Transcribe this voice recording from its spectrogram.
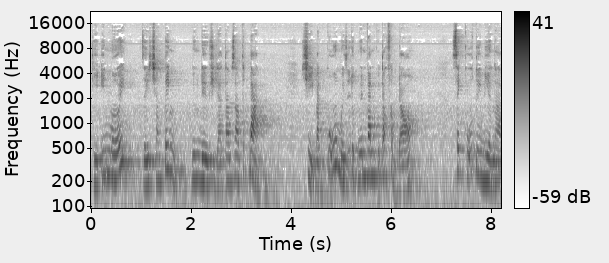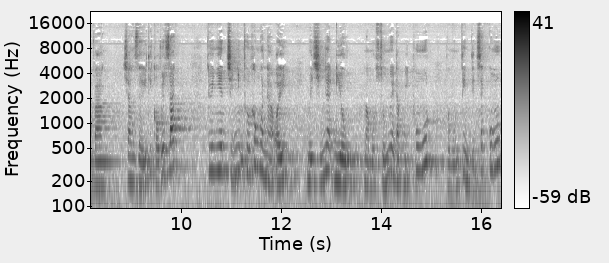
thì in mới, giấy trắng tinh, nhưng đều chỉ là tam sao thất bản. Chỉ bản cũ mới giữ được nguyên văn của tác phẩm đó sách cũ tuy bìa ngả vàng trang giấy thì có vết rách Tuy nhiên chính những thứ không hoàn hảo ấy mới chính là điều mà một số người đặc bị thu hút và muốn tìm đến sách cũ.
